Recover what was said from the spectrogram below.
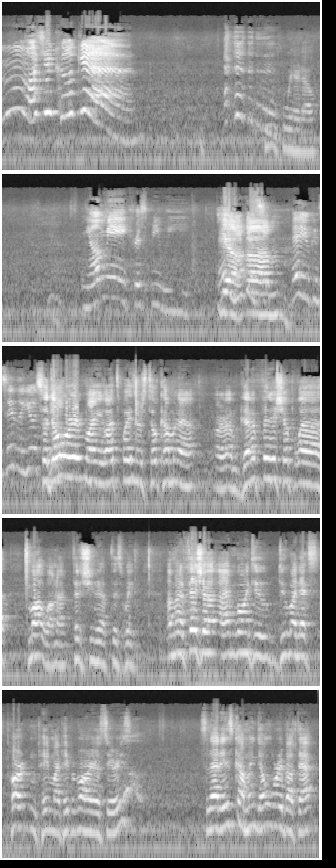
Mmm, what you cooking? Weirdo. Yummy, crispy Wii. Hey, yeah, you can um, hey, you can see the USB. so don't worry, my Let's Plays are still coming out. Or I'm gonna finish up. Uh, well, I'm not finishing it up this week. I'm gonna finish. Uh, I'm going to do my next part in pa- my Paper Mario series. So that is coming. Don't worry about that.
